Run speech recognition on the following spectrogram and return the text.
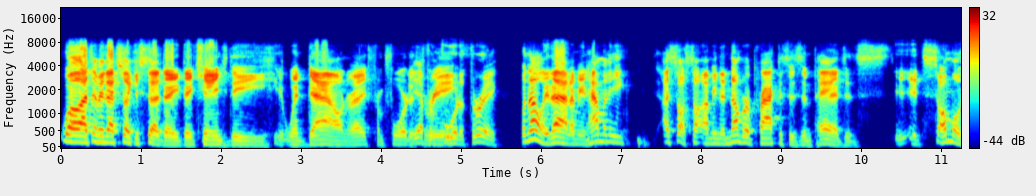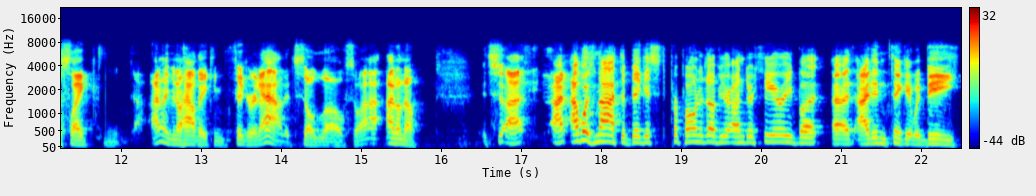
Well, I mean, that's like you said. They they changed the. It went down right from four to yeah, three. from four to three. But not only that, I mean, how many? I saw some. I mean, the number of practices in pads is. It's almost like I don't even know how they can figure it out. It's so low. So I I don't know. It's uh, I I was not the biggest proponent of your under theory, but uh, I didn't think it would be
